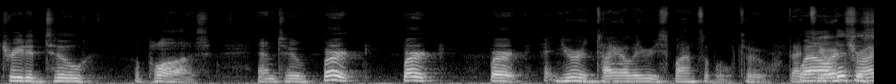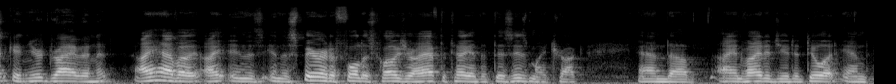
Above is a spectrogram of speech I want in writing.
treated to applause and to Bert, Bert, Bert. And you're entirely responsible too. That's Well, your this is- truck and you're driving it. I have a, I, in the, in the spirit of full disclosure, I have to tell you that this is my truck. And uh, I invited you to do it. And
